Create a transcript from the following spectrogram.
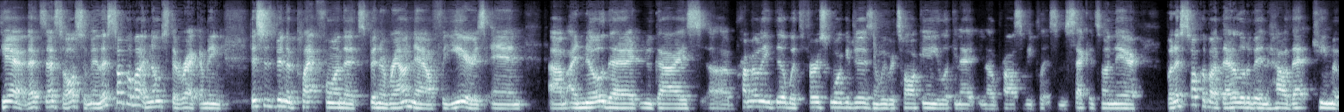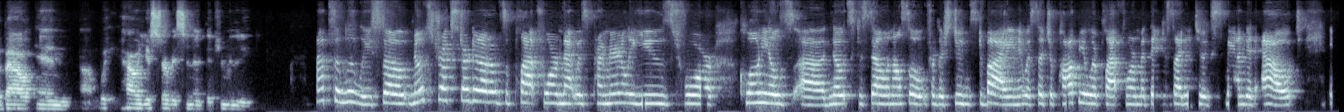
Yeah, that's that's awesome, man. Let's talk about Notes Direct. I mean, this has been a platform that's been around now for years, and um, I know that you guys uh, primarily deal with first mortgages, and we were talking. You're looking at you know possibly putting some seconds on there. But let's talk about that a little bit and how that came about and uh, how you're servicing the community. Absolutely. So Notes Direct started out as a platform that was primarily used for Colonial's uh, notes to sell and also for their students to buy. And it was such a popular platform that they decided to expand it out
